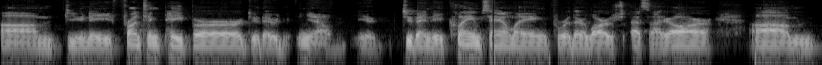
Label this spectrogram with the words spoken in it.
um, do you need fronting paper? Do they, you know, do they need claims handling for their large SIR? Um,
